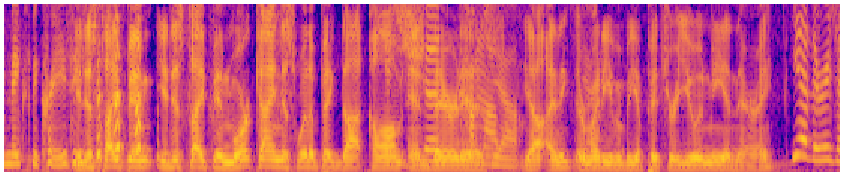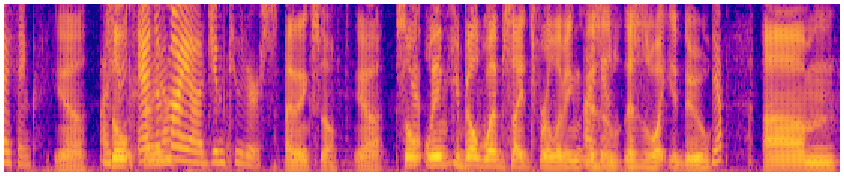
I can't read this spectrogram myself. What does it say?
makes me crazy. You just type in you just type in morekindnesswinnipeg.com It and there it come is. up. Yeah. I think there Yeah. might even be a picture of you and me in there, eh? Yeah, there is, I think. Yeah. I so think so. and yeah. of my uh, gym tutors. I think so. Yeah. So Yep. Lynn, you build websites for a living. I This is this is what you do. Yep. Um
